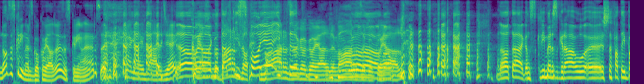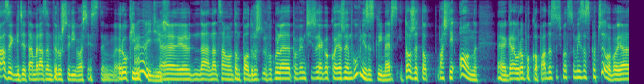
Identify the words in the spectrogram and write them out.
no ze Screamers go kojarzę, ze Screamers, jak najbardziej. No, kojarzę ja go bardzo, swoje bardzo ty... go kojarzę, bardzo no, go kojarzę. No. No tak, on Screamers grał e, szefa tej bazy, gdzie tam razem wyruszyli właśnie z tym Rukim e, na, na całą tą podróż. W ogóle powiem ci, że ja go kojarzyłem głównie ze Screamers i to, że to właśnie on E, grał Robocopa, dosyć mocno mnie zaskoczyło, bo ja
